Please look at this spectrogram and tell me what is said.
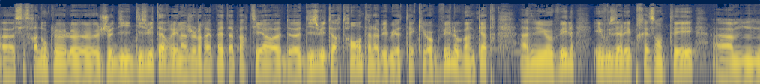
ça sera donc le, le jeudi 18 avril je le répète, à partir de 18h30 à la bibliothèque Yorkville, au 24 avenue Yorkville, et vous allez présenter euh,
